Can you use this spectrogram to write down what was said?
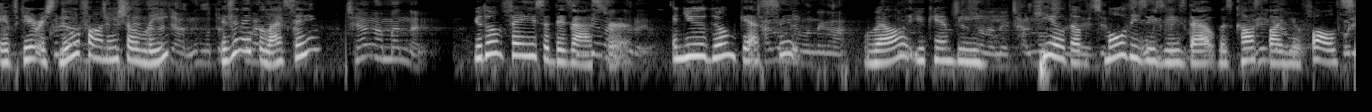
If there is no financial leak, isn't it blessing? You don't face a disaster and you don't get sick. Well, you can be healed of small diseases that was caused by your faults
